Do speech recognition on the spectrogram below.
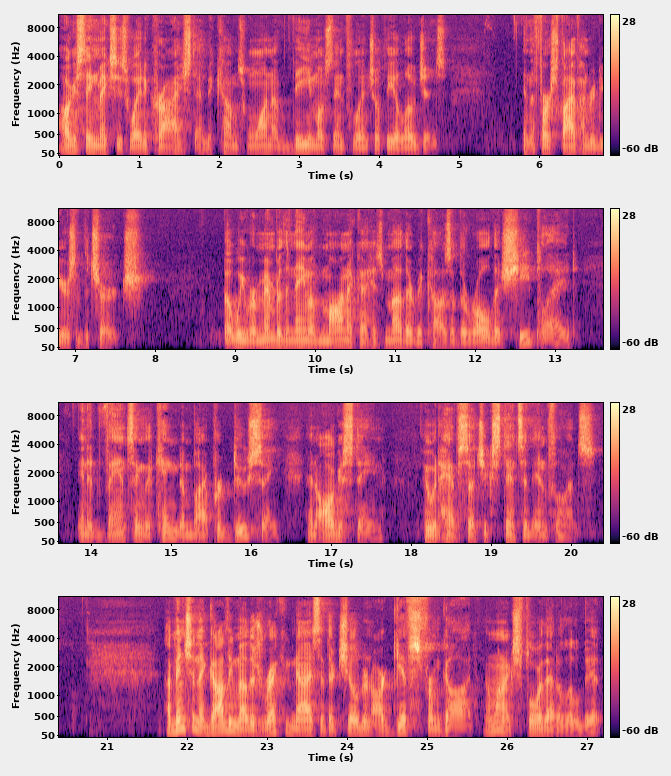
Augustine makes his way to Christ and becomes one of the most influential theologians in the first 500 years of the church. But we remember the name of Monica, his mother, because of the role that she played in advancing the kingdom by producing an Augustine who would have such extensive influence. I mentioned that godly mothers recognize that their children are gifts from God. I want to explore that a little bit.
